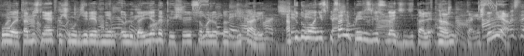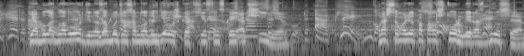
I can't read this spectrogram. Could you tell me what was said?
О, это объясняет, почему в деревне людоедок еще и самолетных деталей. А ты думал, они специально привезли сюда эти детали? Хм, конечно нет. Я была главой ордена, заботился о молодых девушках в сестринской общине. Наш самолет попал в шторм и разбился.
